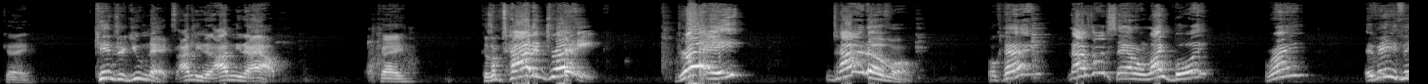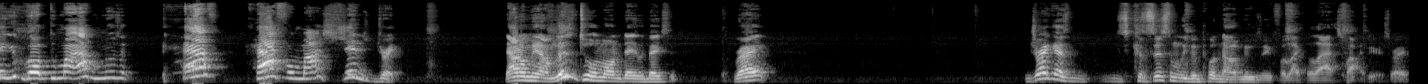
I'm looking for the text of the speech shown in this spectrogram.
Okay. Kendrick, you next. I need a I need an album. Okay? Because I'm tired of Drake. Drake? I'm tired of him. Okay? Now it's not to say I don't like boy. Right? If anything, you can go through my Apple music. Half half of my shit is Drake. That don't mean I'm listening to him on a daily basis. Right? Drake has consistently been putting out music for like the last five years, right?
